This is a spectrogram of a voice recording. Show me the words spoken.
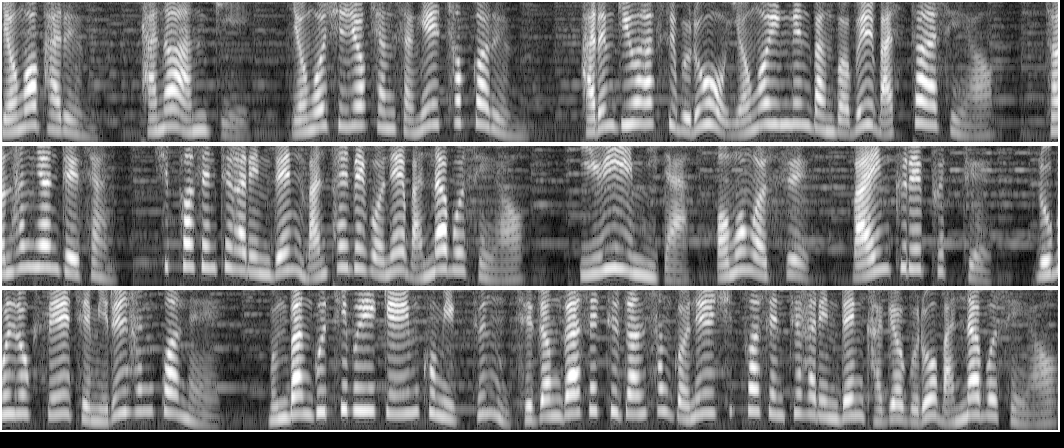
영어 발음, 단어 암기, 영어 실력 향상의 첫걸음. 발음기호 학습으로 영어 읽는 방법을 마스터하세요. 전 학년 대상 10% 할인된 1,800원에 만나보세요. 2위입니다. 어몽어스, 마인크래프트, 로블록스의 재미를 한 권에 문방구 TV 게임 코믹툰 재정가 세트전 3권을 10% 할인된 가격으로 만나보세요.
